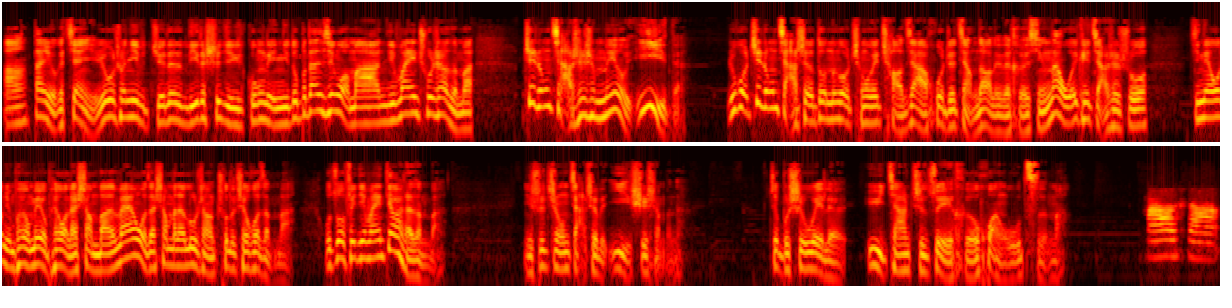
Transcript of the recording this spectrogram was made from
啊，但有个建议，如果说你觉得离了十几公里，你都不担心我吗？你万一出事怎么？这种假设是没有意义的。如果这种假设都能够成为吵架或者讲道理的核心，那我也可以假设说，今天我女朋友没有陪我来上班，万一我在上班的路上出了车祸怎么办？我坐飞机万一掉下来怎么办？你说这种假设的意义是什么呢？这不是为了欲加之罪，何患无辞吗？马老师啊，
